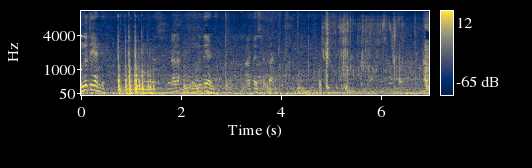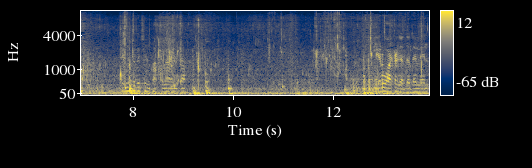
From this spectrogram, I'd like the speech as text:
ముందు తీయండి. నాన్న ముందు తీయండి. ఆపేసి రికార్డ్ కింద చూపించండి పక్కన అంతా. క్లియర్ వాటర్ కదా మెయిన్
